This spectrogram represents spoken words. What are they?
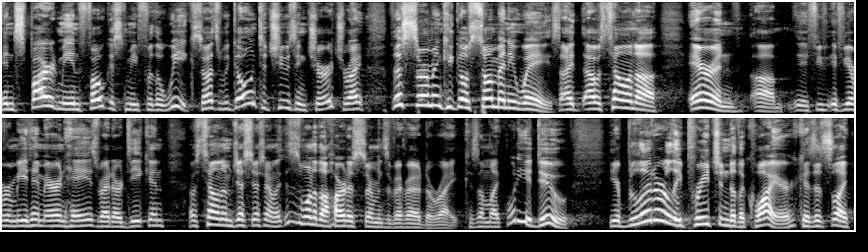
inspired me and focused me for the week. So as we go into choosing church, right, this sermon could go so many ways. I, I was telling uh, Aaron, um, if, you, if you ever meet him, Aaron Hayes, right, our deacon, I was telling him just yesterday, I'm like, this is one of the hardest sermons I've ever had to write. Because I'm like, what do you do? You're literally preaching to the choir, because it's like,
